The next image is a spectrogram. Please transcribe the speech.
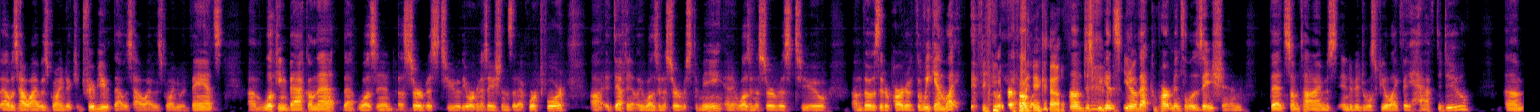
that was how I was going to contribute. That was how I was going to advance. Um, looking back on that, that wasn't a service to the organizations that I've worked for. Uh, it definitely wasn't a service to me, and it wasn't a service to um, those that are part of the weekend life, if you will. there you go. Um, just because you know that compartmentalization that sometimes individuals feel like they have to do um,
